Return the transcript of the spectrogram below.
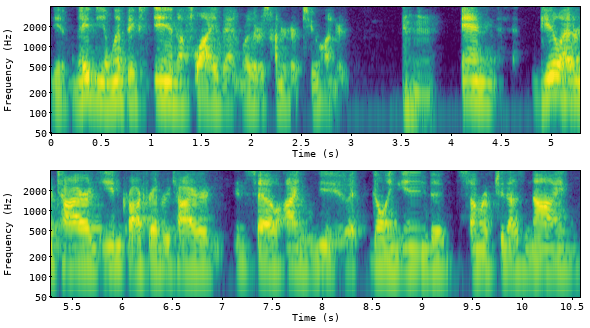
made the Olympics in a fly event, whether it was 100 or 200. Mm-hmm. And Gil had retired, Ian Crocker had retired, and so I knew going into summer of 2009.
